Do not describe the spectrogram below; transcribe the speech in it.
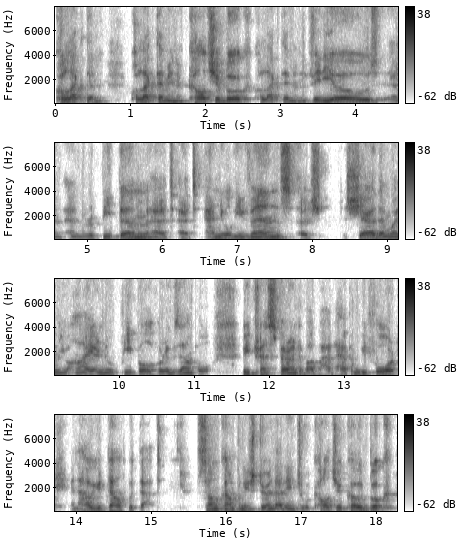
collect them. Collect them in a culture book, collect them in videos, and, and repeat them at, at annual events, uh, sh share them when you hire new people, for example. Be transparent about what happened before and how you dealt with that. Some companies turn that into a culture code book.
